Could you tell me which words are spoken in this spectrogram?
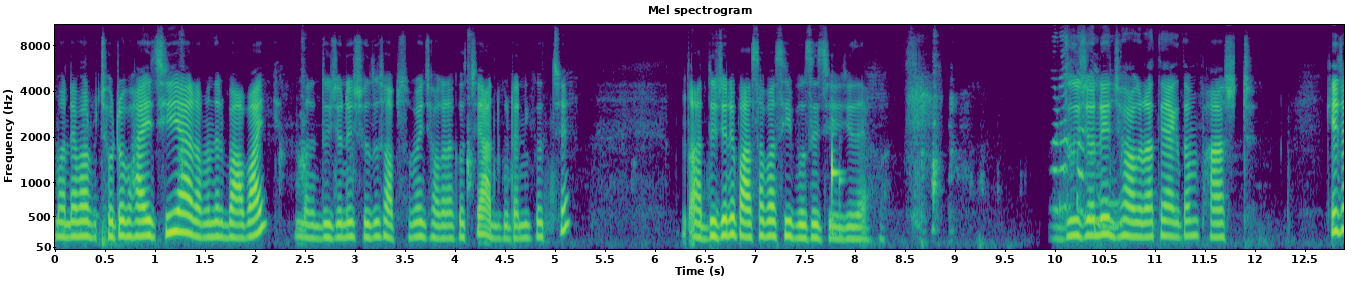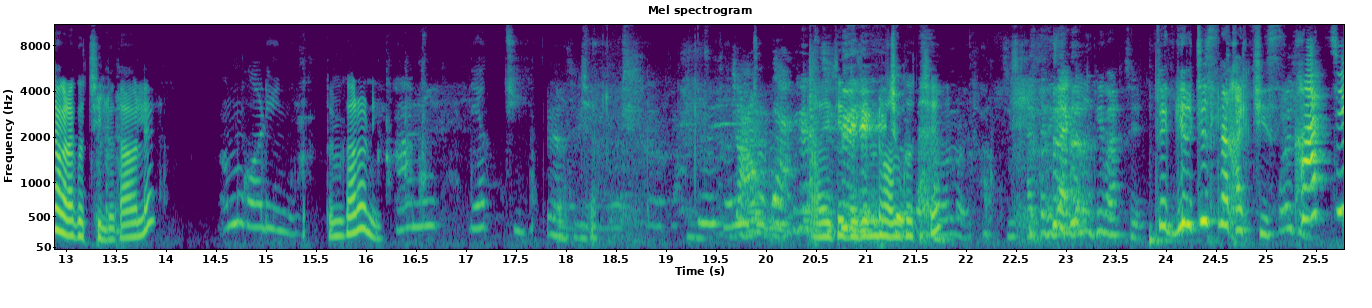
মানে আমার ছোট ভাইঝি আর আমাদের বাবাই মানে দুজনে শুধু সবসময় ঝগড়া করছে আনগুটানি করছে। আর দুজনে পাশাপাশি বসেছে এই যে দেখো। দুজনে ঝগড়াতে একদম ফার্স্ট কে ঝগড়া করছিল তাহলে? তুমি করনি? নি আচ্ছা। আর এই যে দুজন ঢং করছে। তুই গিলছিস না খাচ্ছিস? খাচ্ছি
